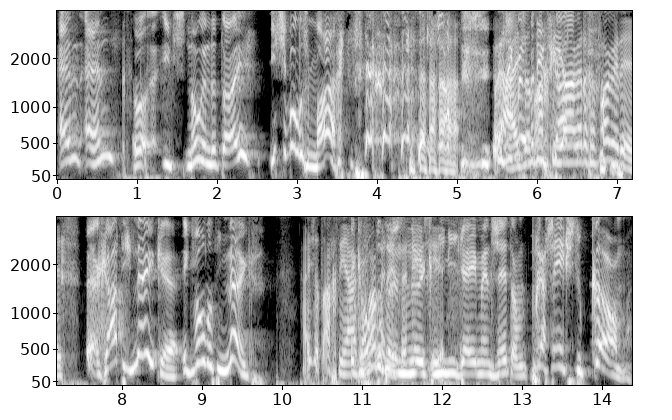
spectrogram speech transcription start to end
En, en, iets, nog een detail. Ichiban is een maagd. ja, Dus ik hij zat benieuwd, 18 gaat- jaar in de gevangenis. Ja, gaat hij neuken? Ik wil dat hij neukt. Hij zat 18 jaar ik in hoop dat gevangenis. er een en nu is hij- neuk-minigame in zit. Dan press X to come.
